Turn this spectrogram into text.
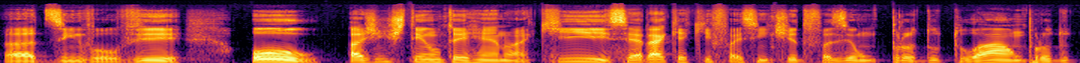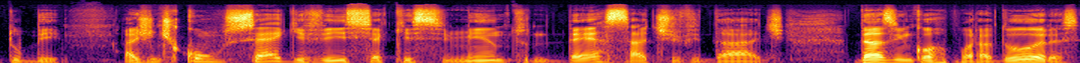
uh, desenvolver, ou a gente tem um terreno aqui, será que aqui faz sentido fazer um produto A, um produto B? A gente consegue ver esse aquecimento dessa atividade das incorporadoras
